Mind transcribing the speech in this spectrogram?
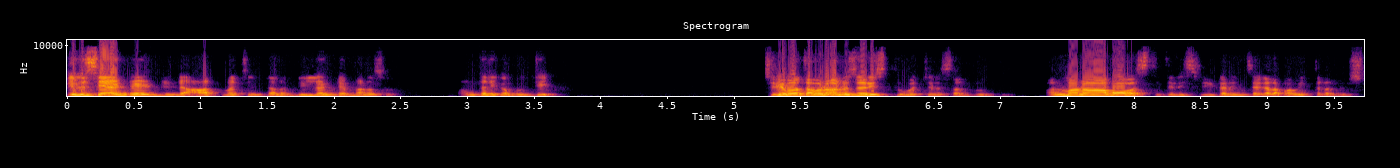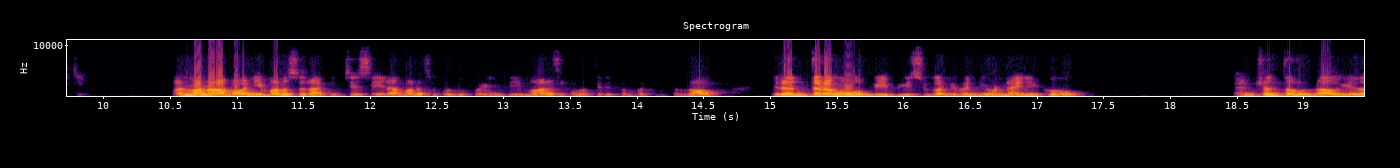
దిల్సే అంటే ఏంటంటే ఆత్మచింతన. దిల్ అంటే మనసు ఆంతరిక బుద్ధి. శ్రీమతమును అనుసరిస్తూ వచ్చిన సద్బుద్ధి. మన్మనాభావ స్థితిని స్వీకరించగల పవిత్ర దృష్టి. మన్మనాభావ నీ మనసు నాకు ఇచ్చేసేరా మనసు కుండిపోయింది మానసిక ఒత్తిడితో బతుకుతున్నావు నిరంతరము బీపీ షుగర్లు ఇవన్నీ ఉన్నాయి నీకు. టెన్షన్తో ఉన్నావు ఏదో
